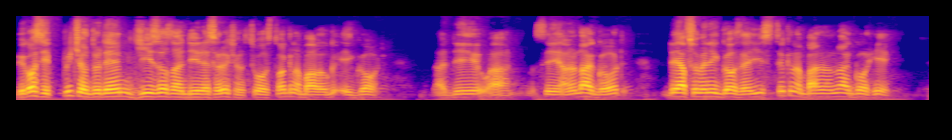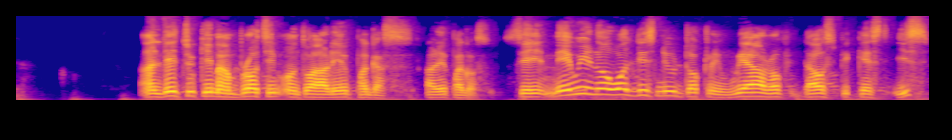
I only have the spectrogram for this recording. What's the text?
Because he preached unto them Jesus and the resurrection. So he was talking about a God. That they were saying another God. They have so many gods. And he's talking about another God here. And they took him and brought him unto Areopagus, Areopagus, saying, May we know what this new doctrine whereof thou speakest is?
